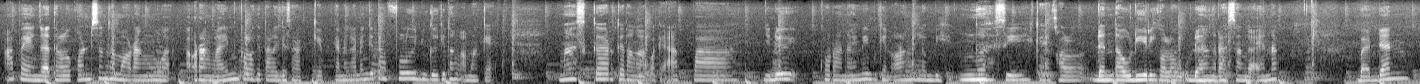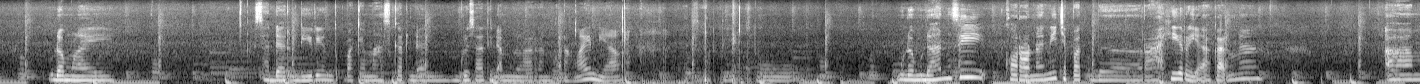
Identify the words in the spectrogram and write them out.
Apa ya nggak terlalu concern sama orang orang lain kalau kita lagi sakit. Kadang-kadang kita flu juga kita nggak pakai masker kita nggak pakai apa. Jadi corona ini bikin orang lebih ngeh sih kayak kalau dan tahu diri kalau udah ngerasa nggak enak badan udah mulai sadar diri untuk pakai masker dan berusaha tidak menularkan ke orang lain ya. Seperti itu. Mudah-mudahan sih corona ini cepat berakhir ya karena um,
